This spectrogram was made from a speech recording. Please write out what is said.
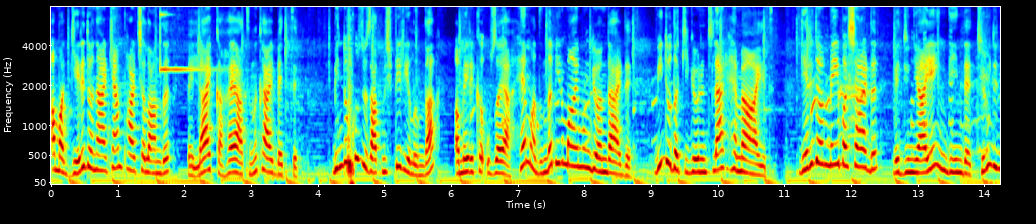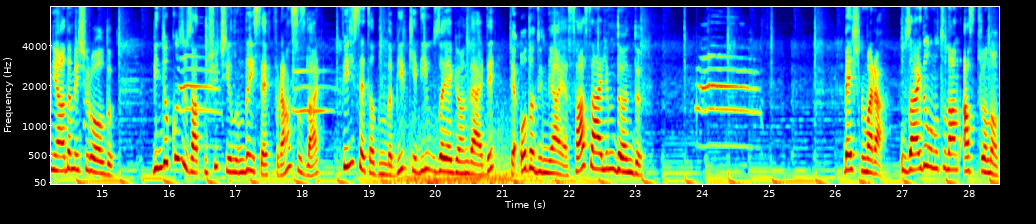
ama geri dönerken parçalandı ve Laika hayatını kaybetti. 1961 yılında Amerika uzaya Hem adında bir maymun gönderdi. Videodaki görüntüler Hem'e ait. Geri dönmeyi başardı ve dünyaya indiğinde tüm dünyada meşhur oldu. 1963 yılında ise Fransızlar Felicet adında bir kediyi uzaya gönderdi ve o da dünyaya sağ salim döndü. 5 numara Uzayda unutulan astronot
